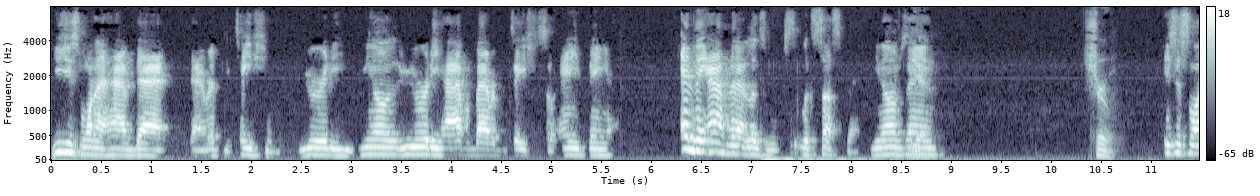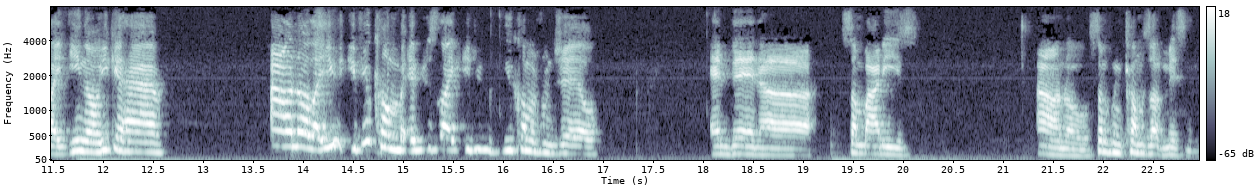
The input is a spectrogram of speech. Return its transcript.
You just want to have that that reputation. You already, you know, you already have a bad reputation. So anything, anything after that looks looks suspect. You know what I'm saying? True. it's just like you know you can have I don't know like you if you come if it's like if you you coming from jail and then uh somebody's I don't know something comes up missing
